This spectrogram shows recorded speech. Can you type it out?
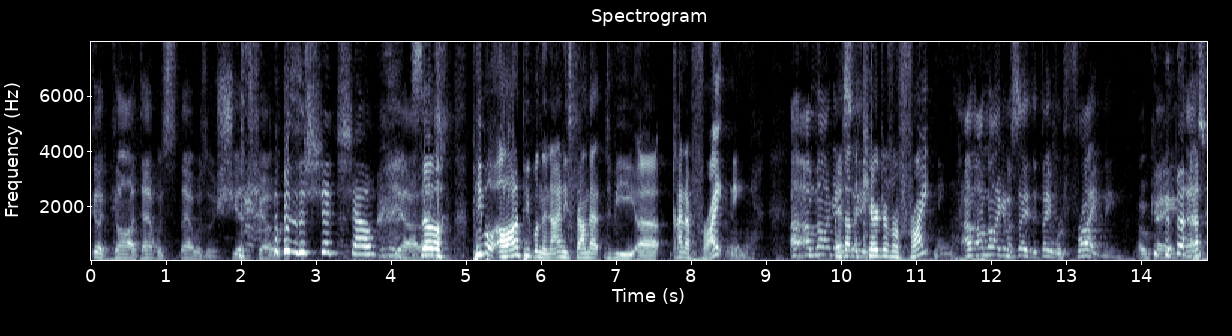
good God, that was that was a shit show. This is a shit show. Yeah, So people, a lot of people in the '90s found that to be uh, kind of frightening. I, I'm not They gonna they thought say the characters were frightening. I'm, I'm not gonna say that they were frightening. Okay, that's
